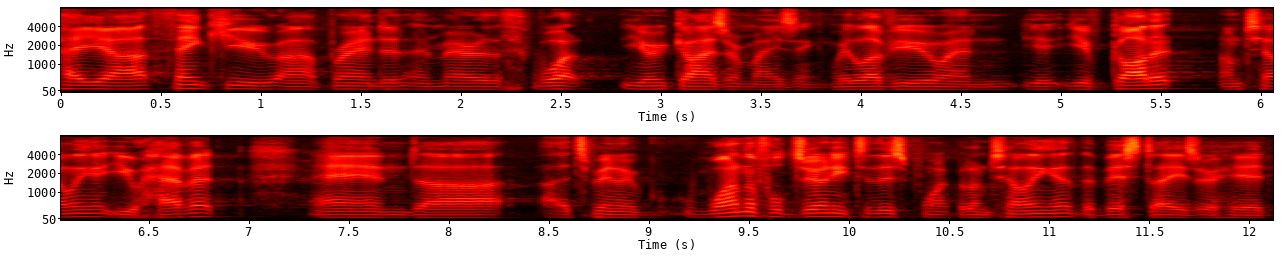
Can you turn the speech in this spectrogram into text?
Hey, uh, thank you, uh, Brandon and Meredith. What you guys are amazing. We love you, and you, have got it. I'm telling you, you have it, and uh, it's been a wonderful journey to this point. But I'm telling you, the best days are ahead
